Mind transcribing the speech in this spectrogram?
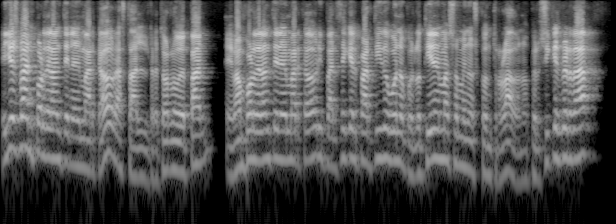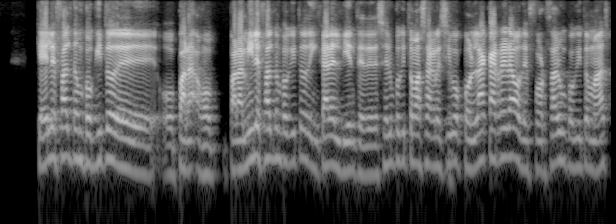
Ellos van por delante en el marcador hasta el retorno de Pan, eh, van por delante en el marcador y parece que el partido, bueno, pues lo tienen más o menos controlado, ¿no? Pero sí que es verdad que ahí le falta un poquito de, o para, o para mí le falta un poquito de hincar el diente, de ser un poquito más agresivo con la carrera o de forzar un poquito más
